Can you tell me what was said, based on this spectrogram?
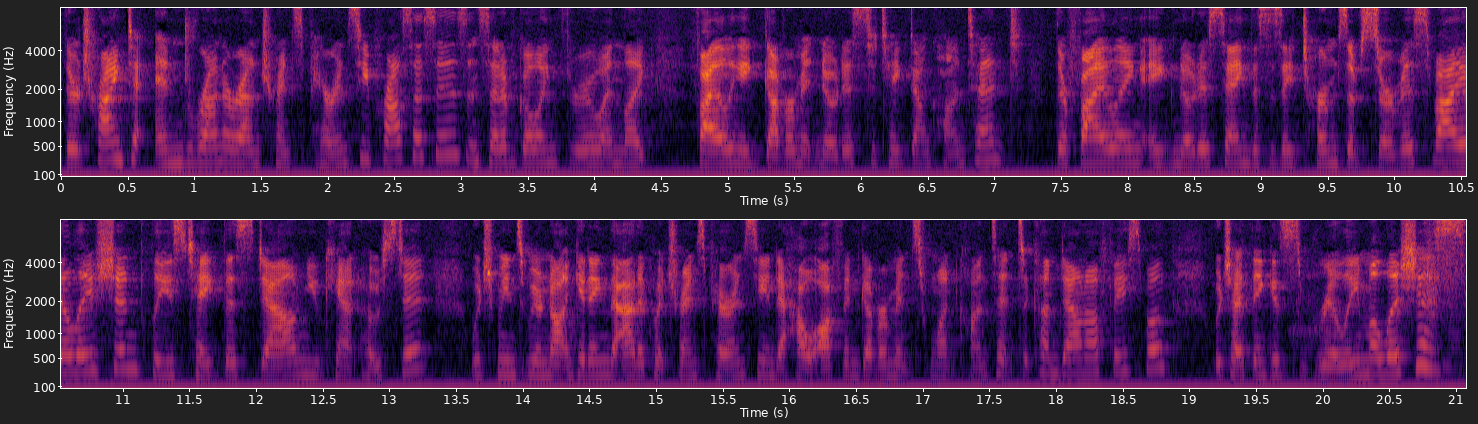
They're trying to end run around transparency processes instead of going through and like filing a government notice to take down content. They're filing a notice saying this is a terms of service violation. Please take this down. You can't host it, which means we're not getting the adequate transparency into how often governments want content to come down off Facebook, which I think is really malicious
